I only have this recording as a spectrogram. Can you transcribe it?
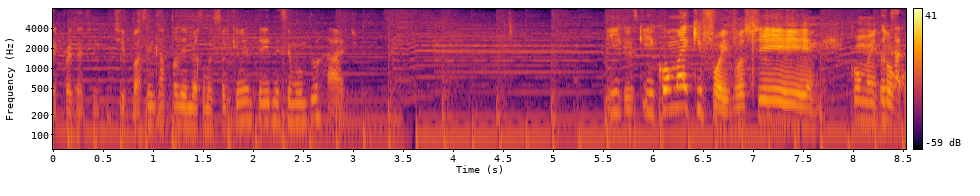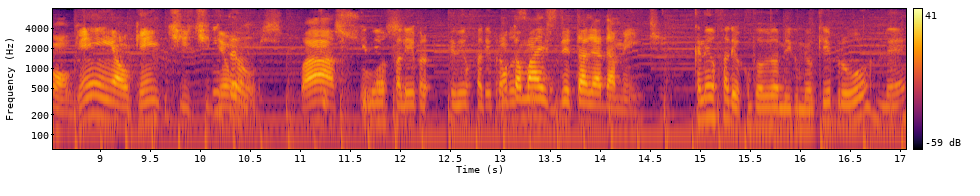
importante, tipo, assim que a pandemia começou, que eu entrei nesse mundo do rádio. E, e como é que foi? Você comentou Eu ta- com alguém? Alguém te, te deu Então, um espaço? Que nem eu Você- falei pra, que eu falei pra Conta vocês, mais né? detalhadamente. Que nem eu falei, o computador do amigo meu quebrou, né?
